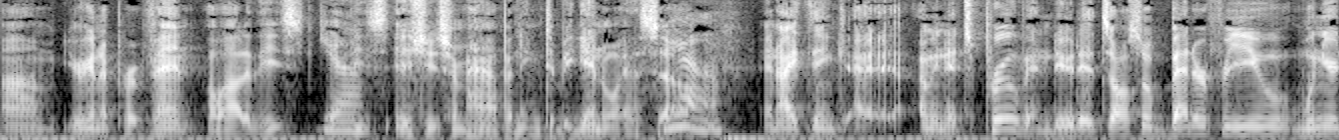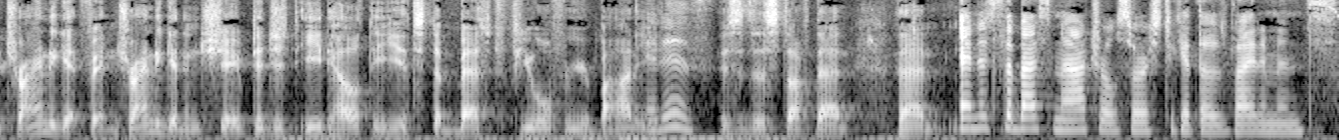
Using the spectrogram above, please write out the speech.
um, you're going to prevent a lot of these yeah. these issues from happening to begin with. So, yeah. and I think, I mean, it's proven, dude. It's also better for you when you're trying to get fit and trying to get in shape to just eat healthy. It's the best fuel for your body. It is. This is the stuff that that, and it's the best natural source to get those vitamins.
